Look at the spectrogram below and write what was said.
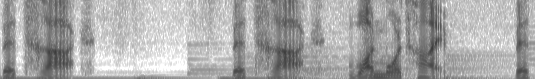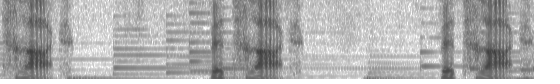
Betrag. Betrag. One more time. Betrag. Betrag. Betrag.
